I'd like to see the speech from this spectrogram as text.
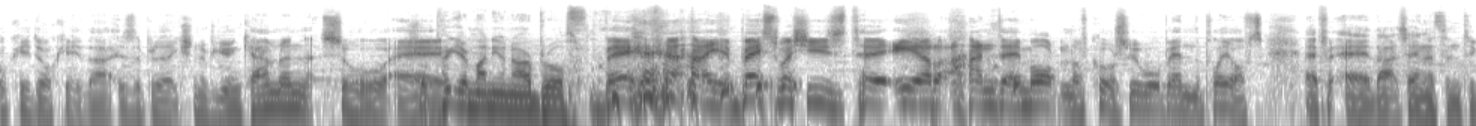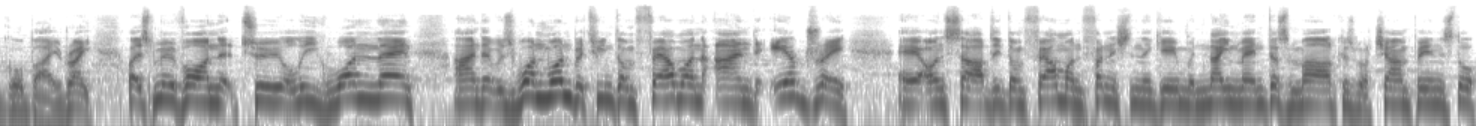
Okay, dokie. That is the prediction of Ewen Cameron. So, uh, So put your money on Arbroath. Be- best wishes to Ayr and uh, Morton, of course, who will be in the playoffs if uh, that's anything to go by. Right, let's move on to League One then. And it was 1 1 between Dunfermline and Airdrie uh, on Saturday. Dunfermline finishing the game with nine men. Doesn't matter because we're champions, though.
